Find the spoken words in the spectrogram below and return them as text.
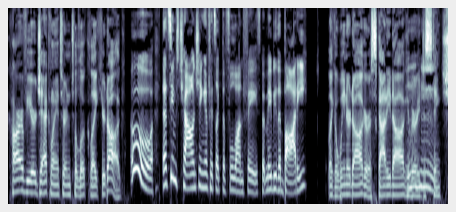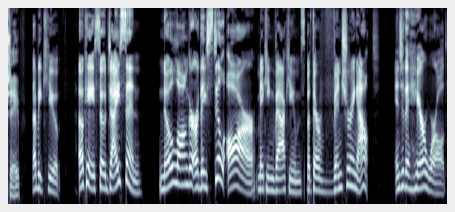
carve your jack lantern to look like your dog, Ooh, that seems challenging if it's like the full on face, but maybe the body. like a wiener dog or a Scotty dog, a very mm-hmm. distinct shape. That'd be cute. Okay, so Dyson no longer, or they still are making vacuums, but they're venturing out into the hair world.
